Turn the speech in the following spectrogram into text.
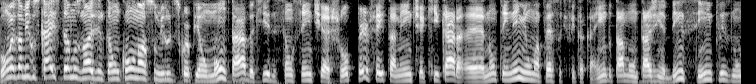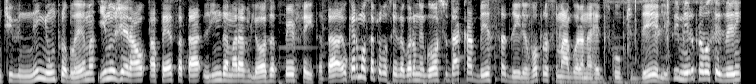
Bom, meus amigos, cá estamos nós então com o nosso Milo de Escorpião montado aqui, edição Sente achou perfeitamente aqui, cara, é, não tem nenhuma peça que fica caindo, tá? A montagem é bem simples, não tive nenhum problema e no geral a peça tá linda, maravilhosa, perfeita, tá? Eu quero mostrar pra vocês agora o negócio da cabeça dele, eu vou aproximar agora na Red Sculpt dele, primeiro pra vocês verem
